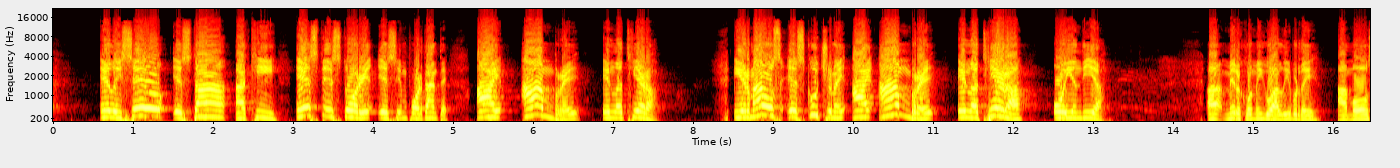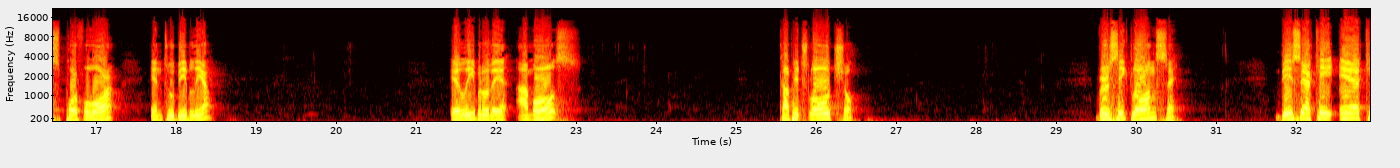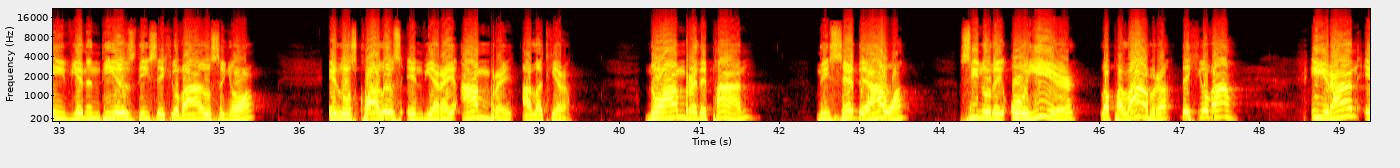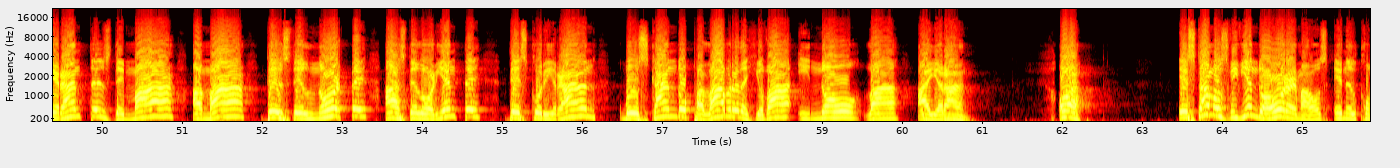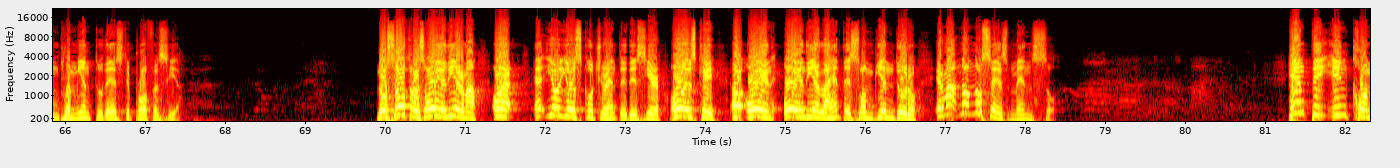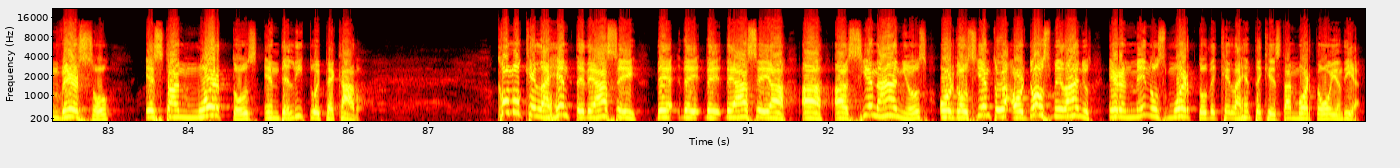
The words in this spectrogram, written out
Eliseo está aquí. Esta historia es importante. Hay hambre en la tierra. Y hermanos, escúcheme, hay hambre en la tierra hoy en día. Ah, mira conmigo al libro de Amós, por favor, en tu Biblia. El libro de Amós, capítulo 8. Versículo 11. Dice aquí, he aquí vienen días, dice Jehová el Señor, en los cuales enviaré hambre a la tierra. No hambre de pan, ni sed de agua, sino de oír la palabra de Jehová. Irán errantes de mar a mar, desde el norte hasta el oriente, descubrirán buscando palabra de Jehová y no la hallarán. Ahora, estamos viviendo ahora, hermanos, en el cumplimiento de esta profecía. Nosotros hoy en día, hermano, ahora, yo, yo escucho gente decir, oh, es que ah, hoy, en, hoy en día la gente son bien duro. Hermano, no, no seas menso. Gente inconverso están muertos en delito y pecado. ¿Cómo que la gente de hace, de, de, de, de hace a, a, a 100 años o 200 o 2000 años eran menos muertos de que la gente que está muerta hoy en día?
